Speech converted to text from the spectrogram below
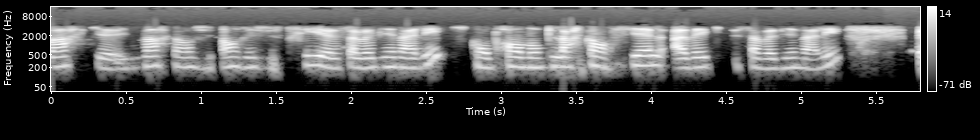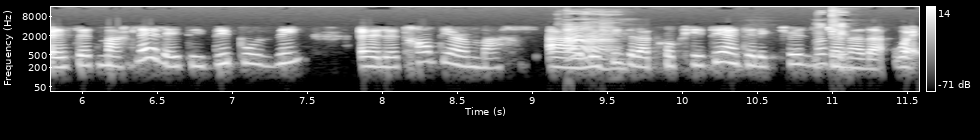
marque, une marque en- enregistrée, euh, ça va bien aller, qui comprend donc l'arc-en-ciel avec ça va bien aller. Euh, cette marque-là, elle a été déposée euh, le 31 mars à Ah. l'Office de la propriété intellectuelle du. Canada. Ouais.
